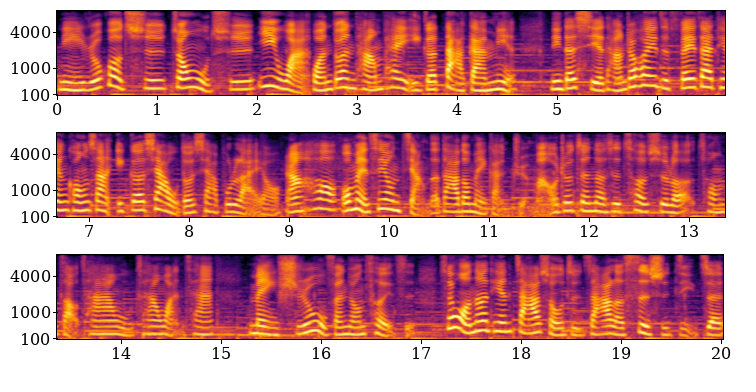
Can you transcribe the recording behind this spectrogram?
你如果吃中午吃一碗馄饨汤配一个大干面，你的血糖就会一直飞在天空上，一个下午都下不来哦。然后我每次用讲的，大家都没感觉嘛，我就真的是测试了从早餐、午餐、晚餐。每十五分钟测一次，所以我那天扎手指扎了四十几针，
